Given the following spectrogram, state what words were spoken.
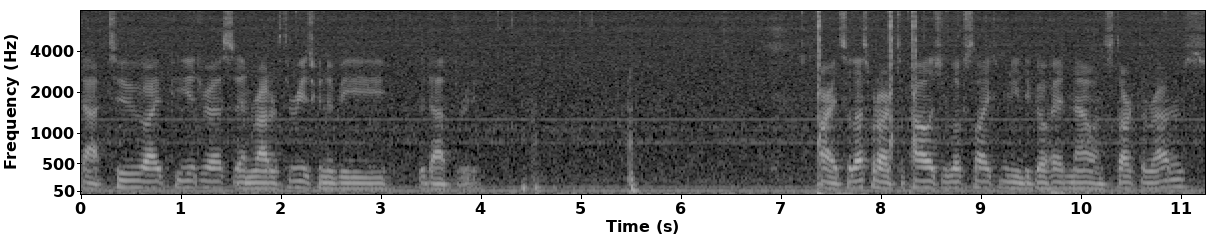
dot 2 IP address and router 3 is going to be the dot 3. Alright, so that's what our topology looks like. We need to go ahead now and start the routers.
